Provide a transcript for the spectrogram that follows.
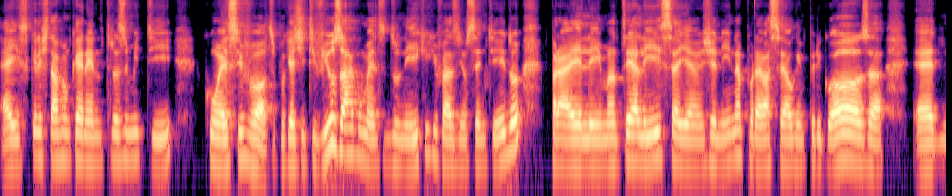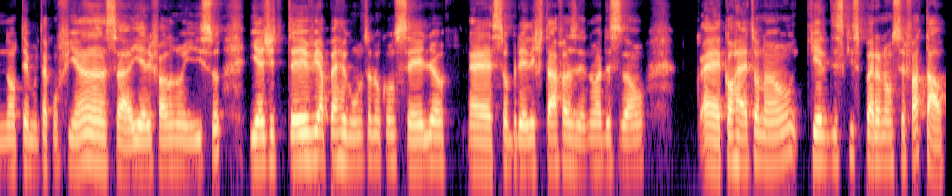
é isso que eles estavam querendo transmitir com esse voto, porque a gente viu os argumentos do Nick que faziam sentido para ele manter a Lisa e a Angelina por ela ser alguém perigosa, é, não ter muita confiança, e ele falando isso, e a gente teve a pergunta no conselho é, sobre ele estar fazendo uma decisão é, correta ou não, que ele disse que espera não ser fatal.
